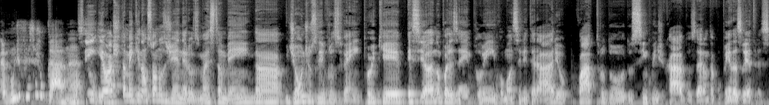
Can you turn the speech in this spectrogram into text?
é muito difícil julgar, né? Sim, e eu acho também que não só nos gêneros, gêneros, mas também na, de onde os livros vêm. Porque esse ano, por exemplo, em romance literário, quatro do, dos cinco indicados eram da Companhia das Letras.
